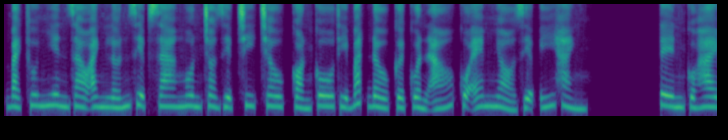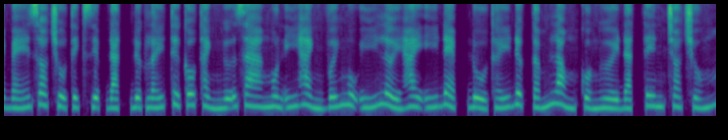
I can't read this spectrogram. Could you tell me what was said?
Bạch Thu Nhiên giao anh lớn Diệp ra ngôn cho Diệp Chi Châu, còn cô thì bắt đầu cởi quần áo của em nhỏ Diệp Ý Hành. Tên của hai bé do Chủ tịch Diệp đặt được lấy từ câu thành ngữ ra ngôn ý hành với ngụ ý lời hay ý đẹp đủ thấy được tấm lòng của người đặt tên cho chúng.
